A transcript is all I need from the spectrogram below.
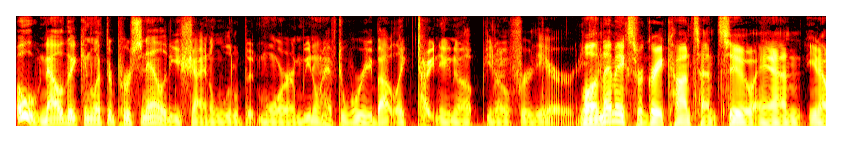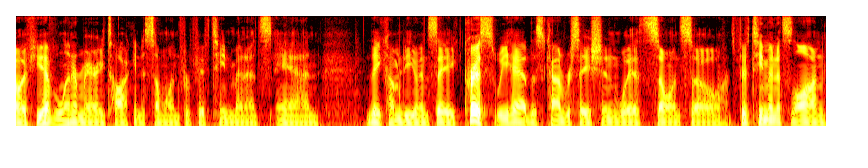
oh, now they can let their personality shine a little bit more, and we don't have to worry about like tightening up, you know, for the air. Well, and that makes for great content too. And you know, if you have Lynn or Mary talking to someone for 15 minutes and they come to you and say, "Chris, we had this conversation with so and so. It's 15 minutes long."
